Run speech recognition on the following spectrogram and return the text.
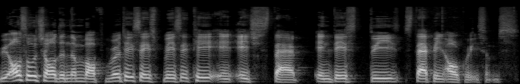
we also draw the number of vertices visited in each step in these three stepping algorithms.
